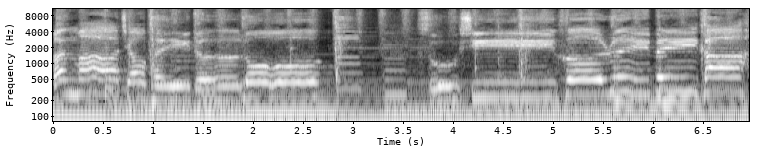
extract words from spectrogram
斑马叫佩德罗，苏西和瑞贝卡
